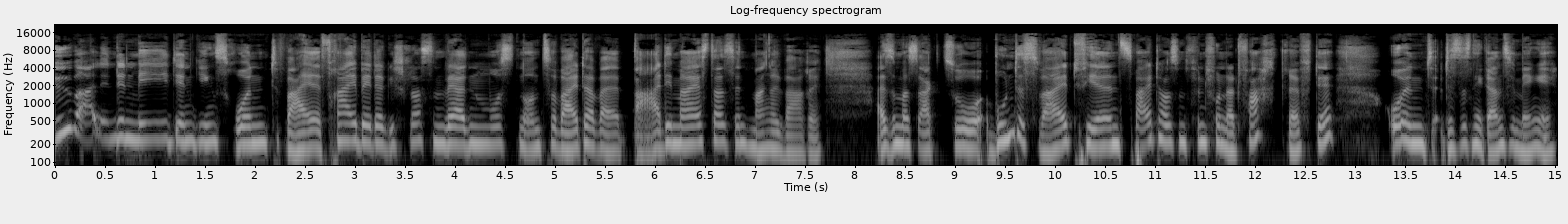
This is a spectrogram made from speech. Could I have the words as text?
Überall in den Medien ging's rund, weil Freibäder geschlossen werden mussten und so weiter, weil Bademeister sind Mangelware. Also man sagt so, bundesweit fehlen 2500 Fachkräfte und das ist eine ganze Menge.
